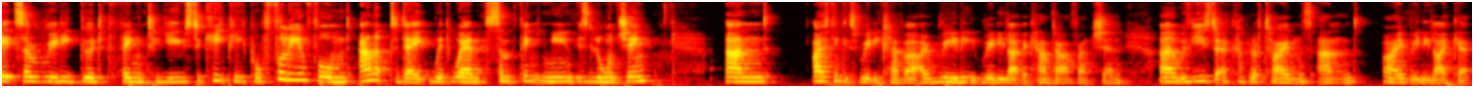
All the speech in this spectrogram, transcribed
it's a really good thing to use to keep people fully informed and up to date with when something new is launching. And I think it's really clever. I really, really like the countdown function. Um, we've used it a couple of times and I really like it.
